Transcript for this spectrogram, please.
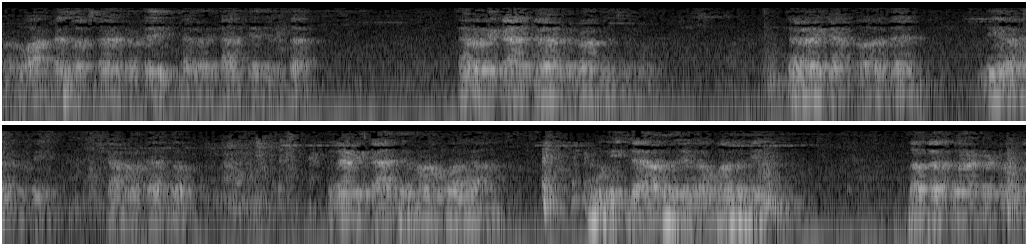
ప్రభు అంటే స్వచ్ఛమైనటువంటి తెల్లని కాంతి అని చెప్తారు. తెల్లని కాంతి అంటే ప్రార్థించారు తెల్లని కాంతితో అదే నీలమైనటువంటి శ్యామల కాంతం ఇలాంటి కాంతిని మనం బాగా ఊహించి ఆరాధన చేయడం పద్ధతి తదనుకున్నటువంటి ఒక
